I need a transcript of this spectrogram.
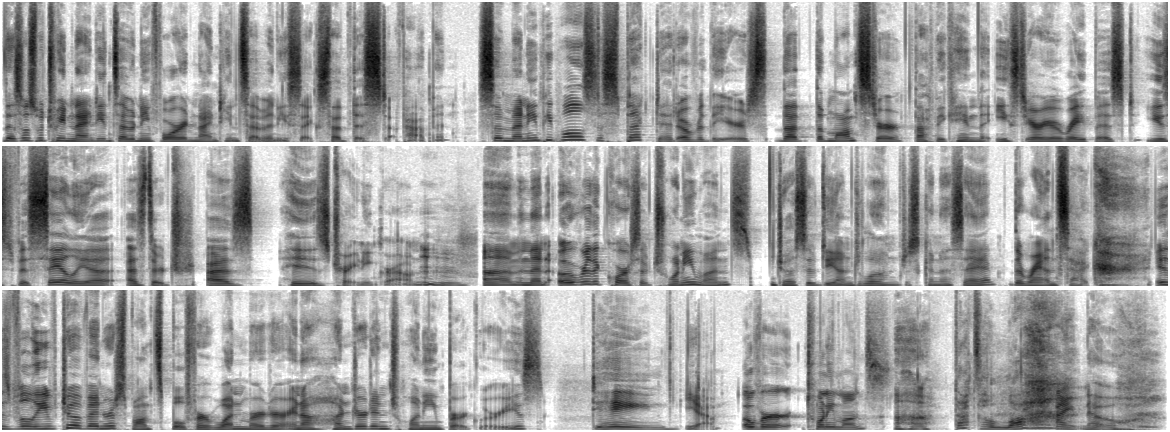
this was between 1974 and 1976 that this stuff happened. So many people suspected over the years that the monster that became the East Area Rapist used Visalia as their tr- as his training ground. Um, and then over the course of 20 months, Joseph DeAngelo, I'm just gonna say it, the ransacker, is believed to have been responsible for one murder and 120 burglaries. Dang. Yeah. Over 20 months? Uh huh. That's a lot. I know.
